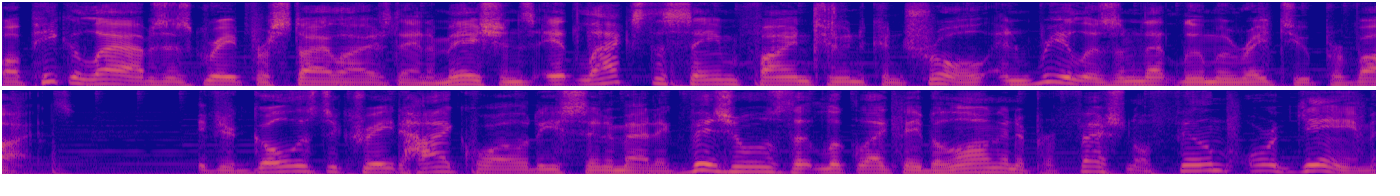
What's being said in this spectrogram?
While Pika Labs is great for stylized animations, it lacks the same fine-tuned control and realism that LumaRay 2 provides. If your goal is to create high-quality cinematic visuals that look like they belong in a professional film or game,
